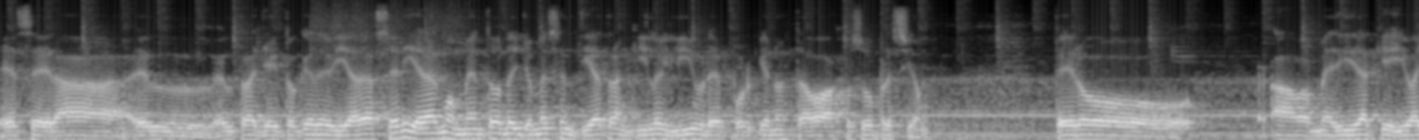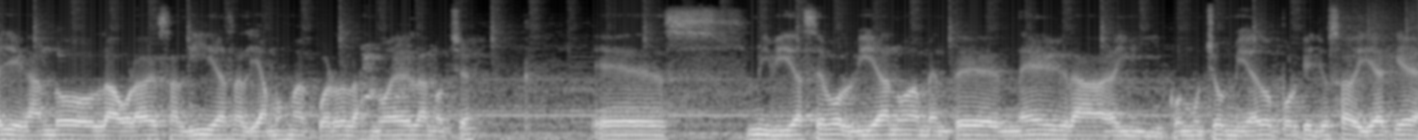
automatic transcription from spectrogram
ese era el, trayecto que debía de hacer y era el momento donde yo me sentía tranquilo y libre porque no estaba bajo su opresión. Pero a medida que iba llegando la hora de salida, salíamos me acuerdo a las 9 de la noche, mi vida se volvía nuevamente negra y con mucho miedo porque yo sabía que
